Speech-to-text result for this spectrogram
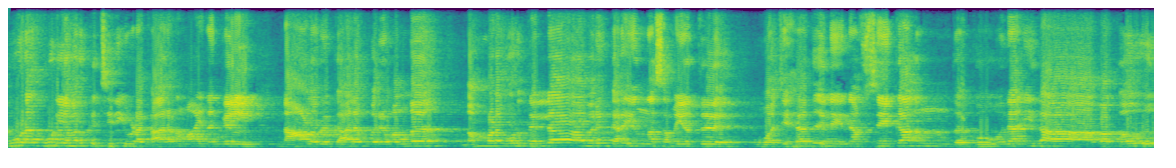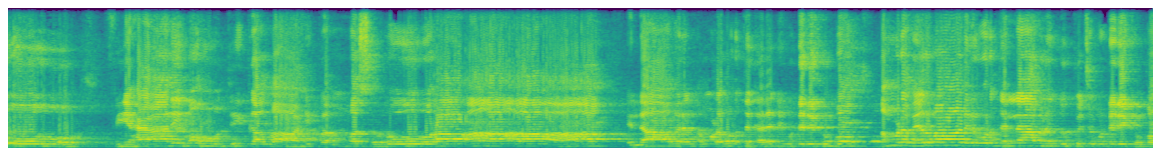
കൂടെ കൂടിയവർക്ക് ചിരിയുടെ കാരണമായതെങ്കിൽ നാളൊരു കാലം വരുമെന്ന് നമ്മളെ ഓർത്ത് എല്ലാവരും കരയുന്ന സമയത്ത് വജ്ഹദ് ലിനഫ്സിക അൻ തകൂന ഇദാ ബഖൂ في حال موتك ضاحكا مسرورا എല്ലാവരും നമ്മളെ പുറത്ത് കരഞ്ഞുകൊണ്ടിരിക്കുമ്പോ നമ്മുടെ വേർപാടിനെ പുറത്ത് എല്ലാവരും ദുഃഖിച്ചു കൊണ്ടിരിക്കുമ്പോ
